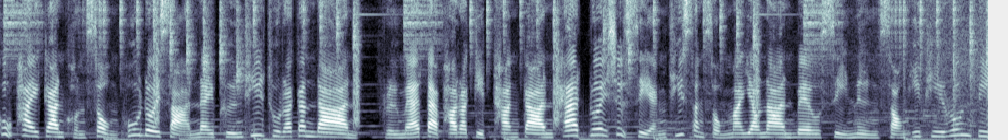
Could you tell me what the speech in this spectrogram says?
กู้ภัยการขนส่งผู้โดยสารในพื้นที่ทุรกันดาร หรือแม้แต่ภารกิจทางการแพทย์ด้วยชื่อเสียงที่สังสมมายาวนานเบล 412 EP รุ่นปี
